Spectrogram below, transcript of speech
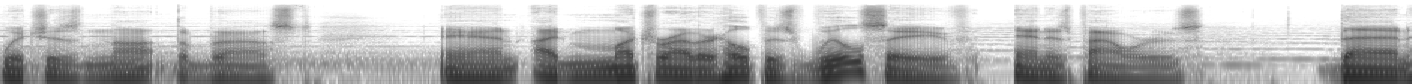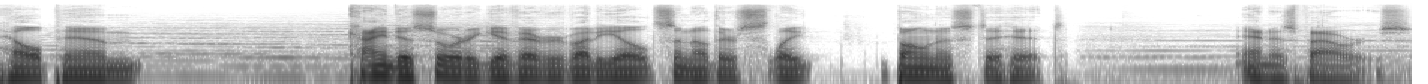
which is not the best. And I'd much rather help his will save and his powers than help him kind of sort of give everybody else another slight bonus to hit and his powers.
